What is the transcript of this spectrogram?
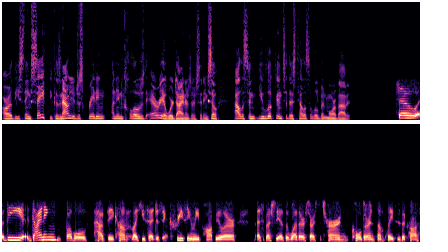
Are these things safe? Because now you're just creating an enclosed area where diners are sitting. So, Allyson, you looked into this. Tell us a little bit more about it. So, the dining bubbles have become, like you said, just increasingly popular especially as the weather starts to turn colder in some places across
